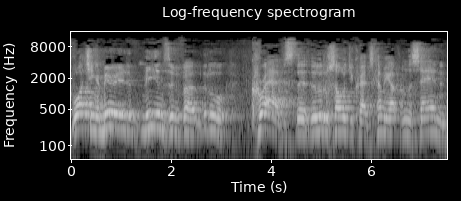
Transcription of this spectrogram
watching a myriad of millions of uh, little crabs, the, the little soldier crabs coming up from the sand and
